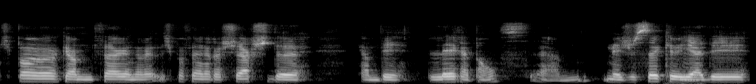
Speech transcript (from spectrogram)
J'ai pas comme faire une, j'ai pas fait une recherche de comme des les réponses, mais je sais qu'il y a mm. des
